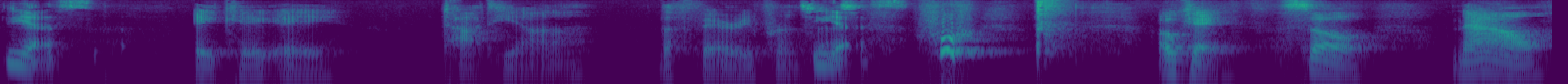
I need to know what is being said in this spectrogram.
Yes. aka Tatiana. the fairy princess. Yes. Whew. Okay, so now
